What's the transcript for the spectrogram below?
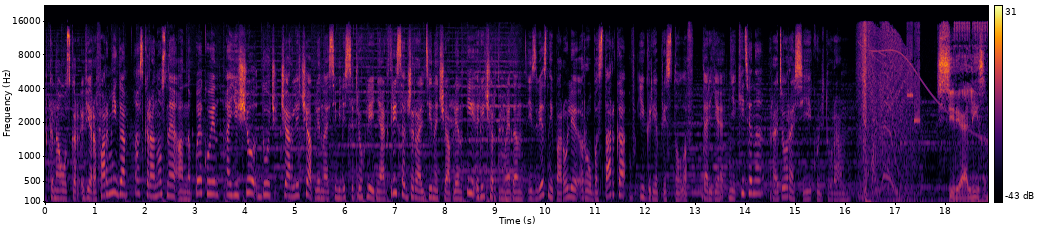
номинантка на «Оскар» Вера Фармига, оскароносная Анна Пекуин, а еще дочь Чарли Чаплина, 73-летняя актриса Джеральдина Чаплин и Ричард Мэдден, известный по роли Роба Старка в «Игре престолов». Дарья Никитина, Радио России «Культура». Сериализм.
